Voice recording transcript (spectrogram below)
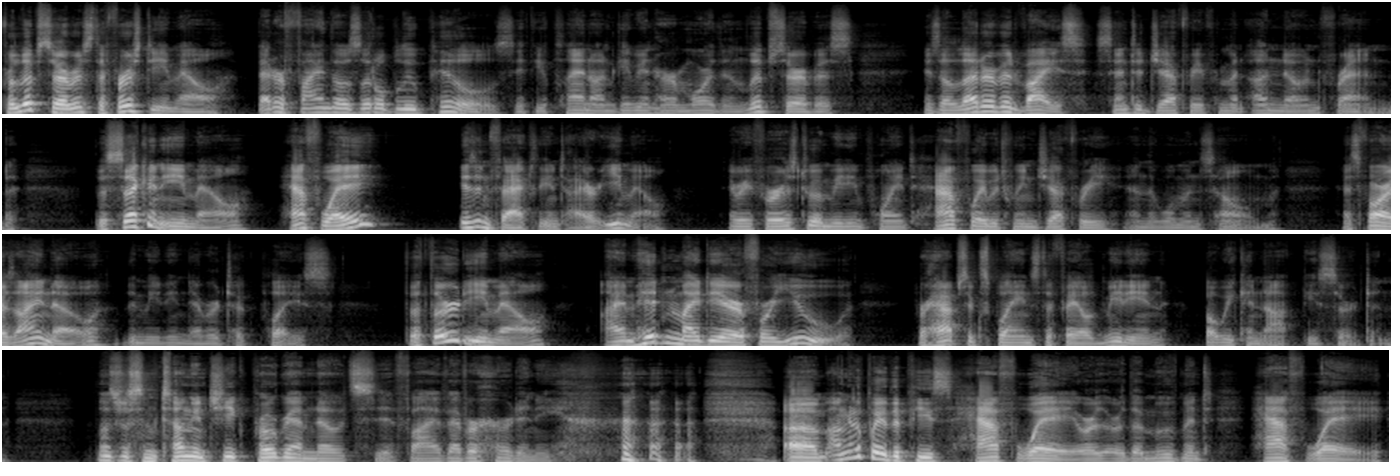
For lip service, the first email, better find those little blue pills if you plan on giving her more than lip service, is a letter of advice sent to Jeffrey from an unknown friend. The second email, halfway, is in fact the entire email. It refers to a meeting point halfway between Jeffrey and the woman's home. As far as I know, the meeting never took place. The third email, I am hidden, my dear, for you, perhaps explains the failed meeting, but we cannot be certain. Those are some tongue in cheek program notes, if I've ever heard any. um, I'm going to play the piece halfway, or, or the movement halfway.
